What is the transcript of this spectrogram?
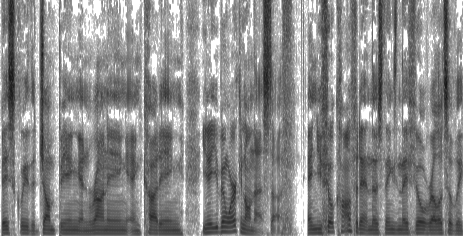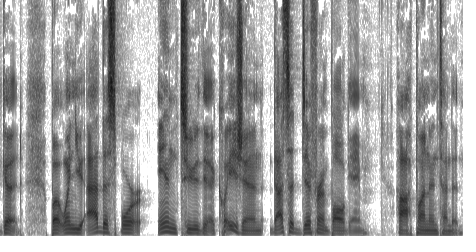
Basically, the jumping and running and cutting. You know, you've been working on that stuff and you feel confident in those things and they feel relatively good. But when you add the sport into the equation, that's a different ball game. Ha, pun intended.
